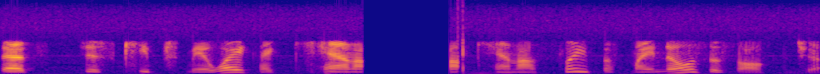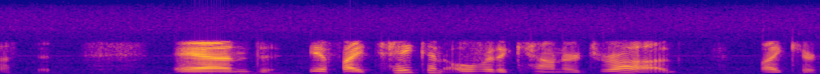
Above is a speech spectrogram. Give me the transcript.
that just keeps me awake. I cannot I cannot sleep if my nose is all congested. And if I take an over-the-counter drug, like your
